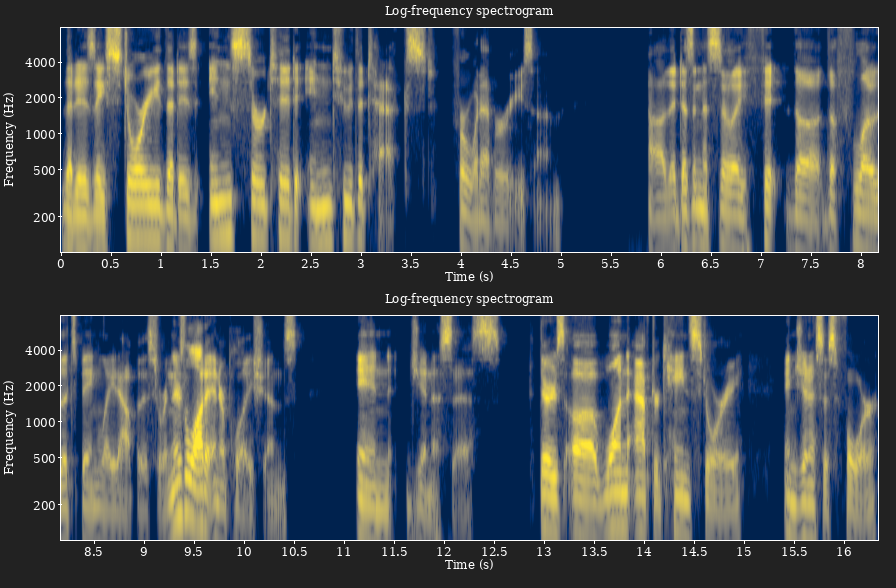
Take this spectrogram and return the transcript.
that is a story that is inserted into the text for whatever reason. Uh, that doesn't necessarily fit the the flow that's being laid out by the story. And there's a lot of interpolations in Genesis. There's uh, one after Cain's story in Genesis 4,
